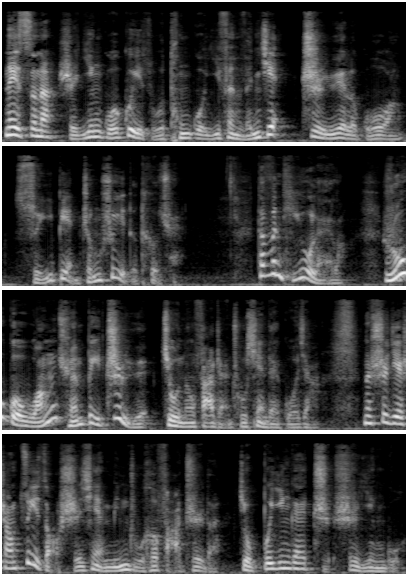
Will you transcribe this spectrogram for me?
那次呢是英国贵族通过一份文件制约了国王随便征税的特权。但问题又来了，如果王权被制约就能发展出现代国家，那世界上最早实现民主和法治的就不应该只是英国。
